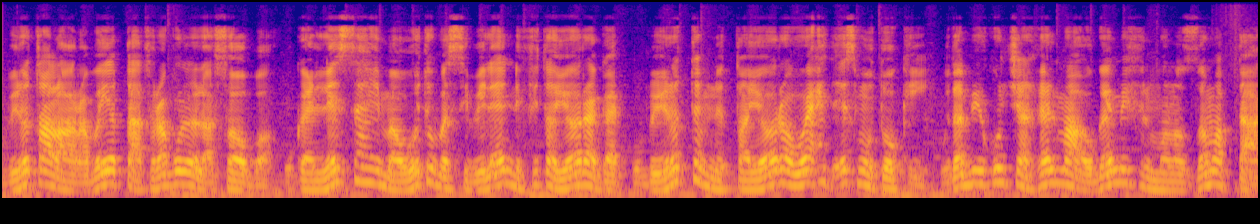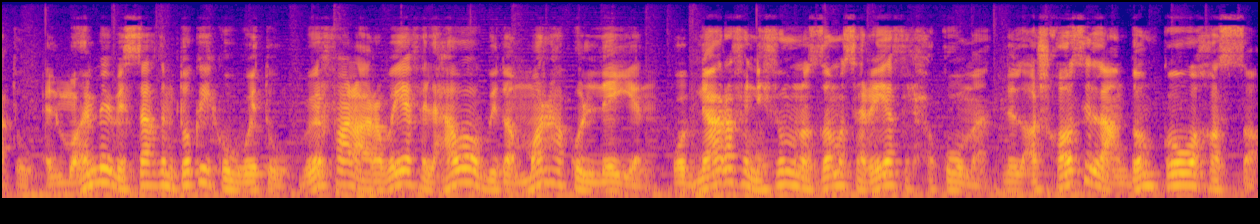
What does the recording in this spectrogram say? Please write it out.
وبينط على العربية بتاعت رجل العصابة. وكان لسه هيموته بس بيلاقي إن في طيارة جت وبينط من الطيارة واحد اسمه توكي. وده بيكون شغال مع اوجامي في المنظمة بتاعته. المهم بيستخدم توكي قوته ويرفع العربية في الهواء وبيدمرها كليا. وبنعرف إن في منظمة سرية في الحكومة للأشخاص اللي عندهم قوة خاصة.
